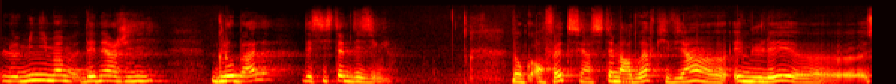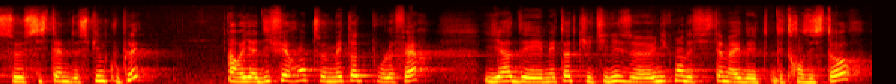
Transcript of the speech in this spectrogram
le minimum d'énergie globale des systèmes d'easing. Donc en fait, c'est un système hardware qui vient euh, émuler euh, ce système de spin couplé. Alors il y a différentes méthodes pour le faire. Il y a des méthodes qui utilisent euh, uniquement des systèmes avec des, transistors,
